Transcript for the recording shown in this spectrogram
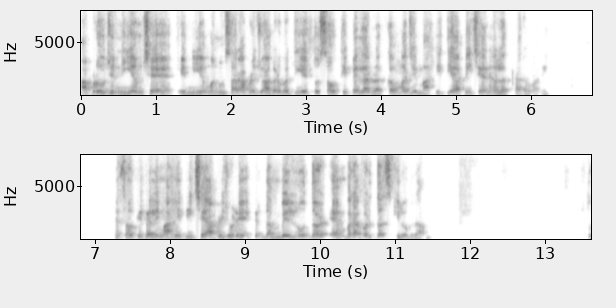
આપણો જે નિયમ છે, એ નિયમ અનુસાર આપણે જો આગળ વધીએ તો સૌથી પહેલા રકમમાં જે માહિતી આપી છે એને અલગ તારવવાની સૌથી પહેલી માહિતી છે આપણી જોડે કે ડમ્બેલનું દળ એમ બરાબર દસ કિલોગ્રામ. તો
